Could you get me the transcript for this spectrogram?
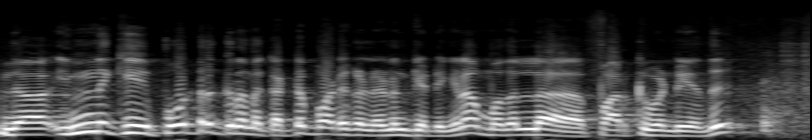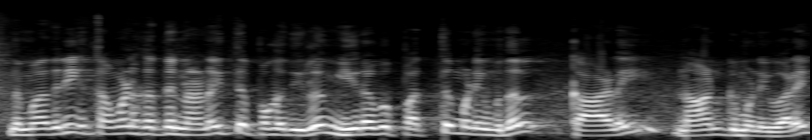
இந்த இன்றைக்கி போட்டிருக்கிற அந்த கட்டுப்பாடுகள் என்னன்னு கேட்டிங்கன்னா முதல்ல பார்க்க வேண்டியது இந்த மாதிரி தமிழகத்தின் அனைத்து பகுதிகளும் இரவு பத்து மணி முதல் காலை நான்கு மணி வரை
